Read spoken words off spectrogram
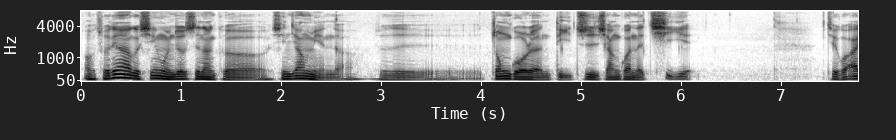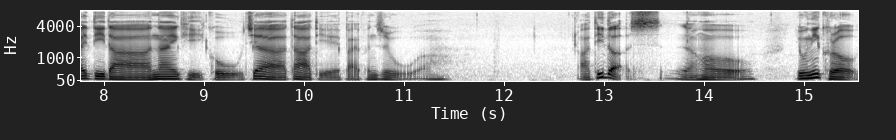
哦，昨天还有个新闻，就是那个新疆棉的，就是中国人抵制相关的企业，结果艾迪达、Nike 股价大跌百分之五啊。Adidas，然后 Uniqlo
